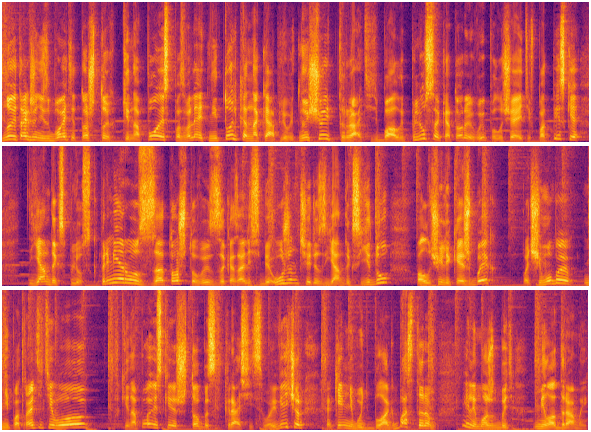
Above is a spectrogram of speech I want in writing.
Ну и также не забывайте то, что Кинопоиск позволяет не только накапливать, но еще и тратить баллы плюса, которые вы получаете в подписке Яндекс Плюс. К примеру, за то, что вы заказали себе ужин через Яндекс Еду, получили кэшбэк, почему бы не потратить его кинопоиске, чтобы скрасить свой вечер каким-нибудь блокбастером или, может быть, мелодрамой.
